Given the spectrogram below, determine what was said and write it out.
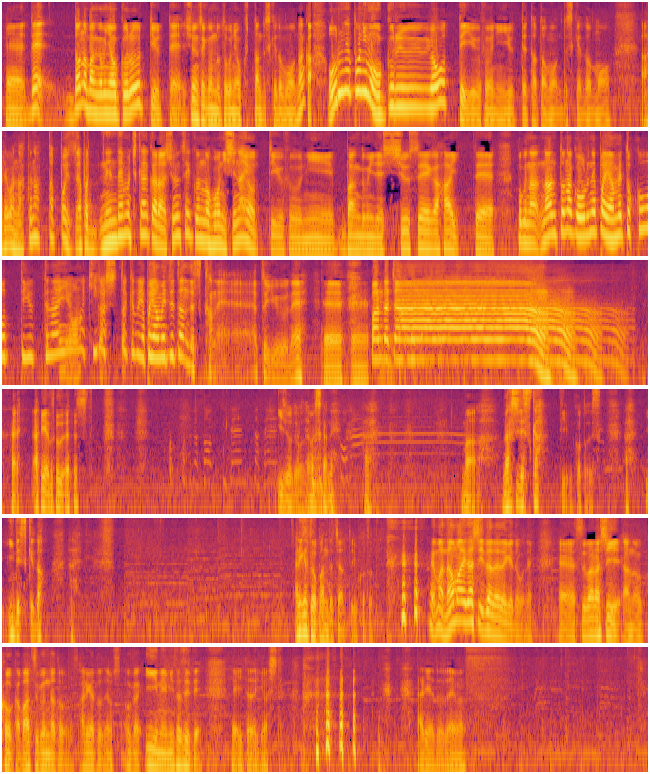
えー、で、どの番組に送るって言って、俊く君のところに送ったんですけども、なんか、オルネポにも送るよっていう風に言ってたと思うんですけども、あれはなくなったっぽいです。やっぱ年代も近いから、俊く君の方にしなよっていう風に番組で修正が入って、僕な、なんとなくオルネポやめとこうって言ってないような気がしたけど、やっぱやめてたんですかね？というね。えー、パンダちゃんはい、ありがとうございました。以上でございますかね。はい、まあ、なしですか？っていうことです。はい、いいですけど。はいありがとう、パンダちゃんということで。まあ、名前出していただいたけどもね、えー、素晴らしい、あの、効果抜群だと思います。ありがとうございました。僕はいい夢見させて、えー、いただきました。ありがとうございます。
